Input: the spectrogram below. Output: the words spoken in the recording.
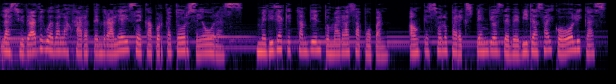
la ciudad de Guadalajara tendrá ley seca por 14 horas, medida que también tomará Zapopan, aunque solo para expendios de bebidas alcohólicas,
